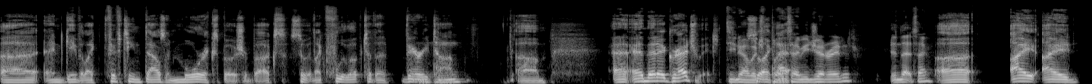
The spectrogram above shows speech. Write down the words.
uh, and gave it like 15,000 more exposure bucks. So it like flew up to the very top. Um, and, and then I graduated. Do you know how much So, like, playtime you generated in that time? Uh, I I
